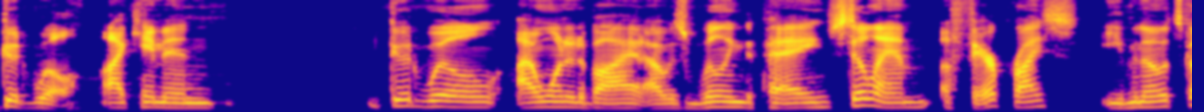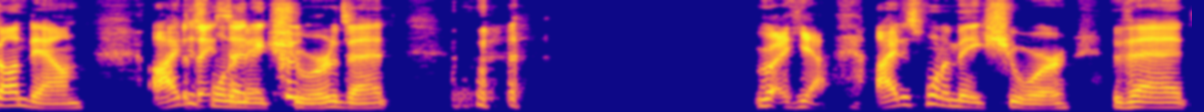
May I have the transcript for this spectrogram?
goodwill. I came in Goodwill, I wanted to buy it. I was willing to pay, still am, a fair price, even though it's gone down. I but just want to make sure that Right, yeah. I just want to make sure that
